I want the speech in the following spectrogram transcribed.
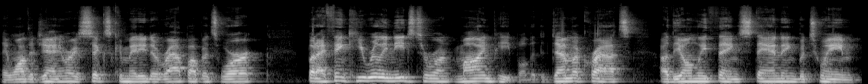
They want the January 6th committee to wrap up its work. But I think he really needs to remind people that the Democrats are the only thing standing between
